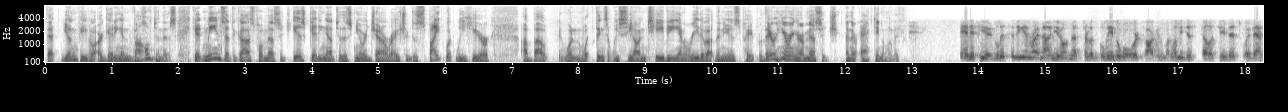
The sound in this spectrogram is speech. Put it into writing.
that young people are getting involved in this. It means that the gospel message is getting out to this newer generation, despite what we hear about when, what things that we see on TV and read about in the newspaper. They're hearing our message and they're acting on it. And if you're listening in right now and you don't necessarily believe in what we're talking about, let me just tell it to you this way. That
